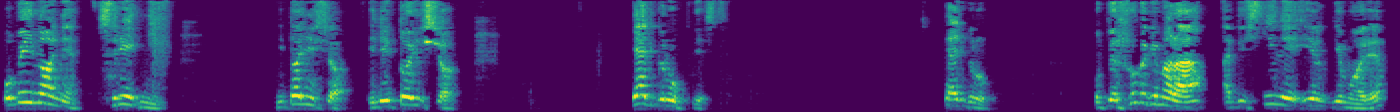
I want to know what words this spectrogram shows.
ובינוני, средний, не то не все, или то и все. Пять групп есть. Пять групп. У Першуба Гемора объяснили их в Геморе.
